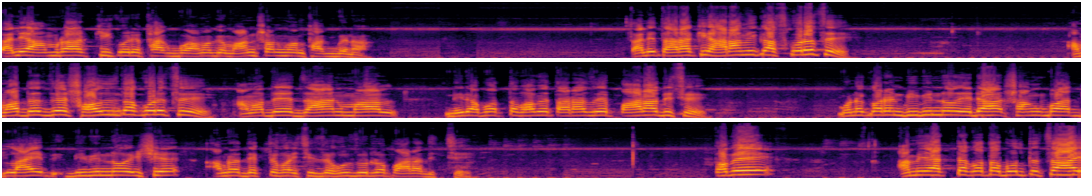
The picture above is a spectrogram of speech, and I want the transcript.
তাহলে আমরা কি করে থাকব? আমাকে মান সম্মান থাকবে না। তাহলে তারা কি হারামি কাজ করেছে? আমাদের যে সহযোগিতা করেছে, আমাদের যান মাল নিরাপত্তাভাবে তারা যে পাড়া দিছে, মনে করেন বিভিন্ন এটা সংবাদ, লাইভ বিভিন্ন ইসে আমরা দেখতে পাইছি যে হুজুররা পাড়া দিচ্ছে। তবে আমি একটা কথা বলতে চাই,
